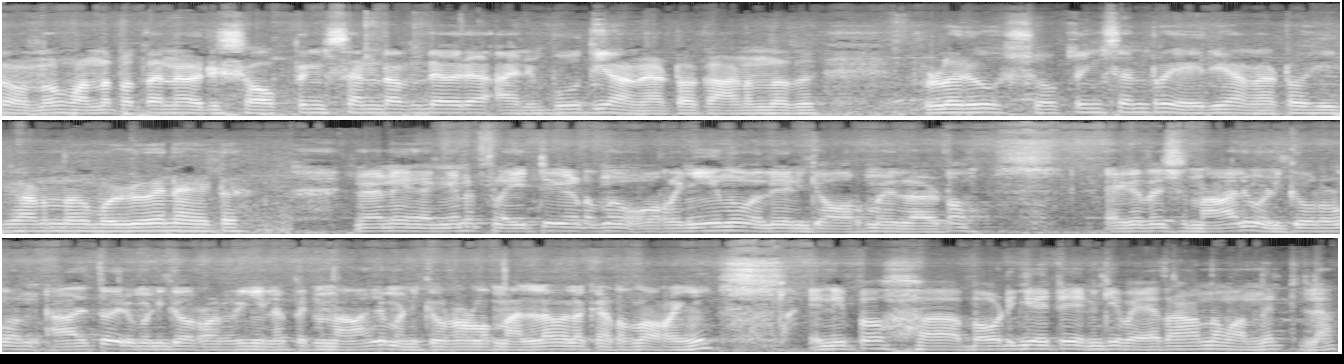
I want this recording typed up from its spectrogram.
തോന്നുന്നു. വന്നപ്പോൾ തന്നെ ഒരു ഷോപ്പിംഗ് സെന്ററിന്റെ ഒരു അനുഭൂതിയാണ് കേട്ടോ കാണുന്നത്. ഫുള്ളൊരു ഷോപ്പിംഗ് സെന്റർ ഏരിയ ആണ് കേട്ടോ. ഈ കാണുന്നത് മുഴുവനായിട്ട്. ഞാൻ എങ്ങനെ ഫ്ലൈറ്റ് കിടന്ന് ഉറങ്ങിയെന്ന് പോലെ എനിക്ക് ഓർമ്മയില്ല കേട്ടോ. ഏകദേശം നാല് മണിക്കൂറോളം ആദ്യത്തെ ഒരു മണിക്കൂർ ഉറങ്ങിയില്ല. പിന്നെ നാല് മണിക്കൂറോളം നല്ലപോലെ കിടന്നുറങ്ങി. ഇനിയിപ്പോൾ ബോർഡിംഗ് ഗേറ്റ് എനിക്ക് ഏതാണെന്ന് വന്നിട്ടില്ല.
